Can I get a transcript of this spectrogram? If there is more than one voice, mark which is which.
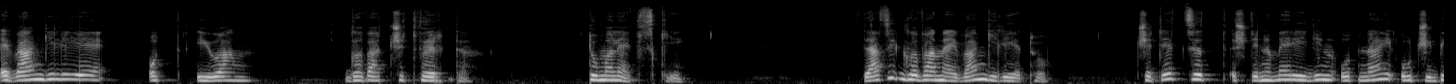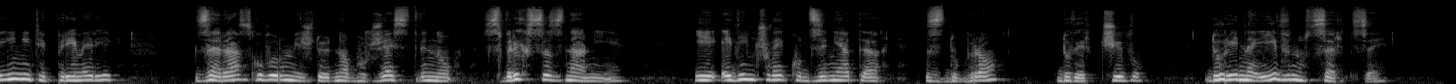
Speaker 1: Евангелие от Йоанн, глава 4. Томалевски В тази глава на Евангелието четецът ще намери един от най-очебийните примери за разговор между едно божествено свръхсъзнание и един човек от земята с добро, доверчиво, дори наивно сърце,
